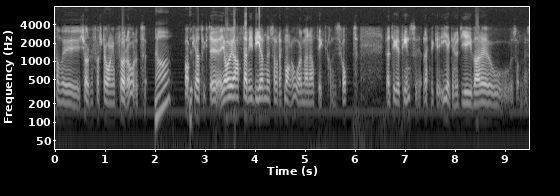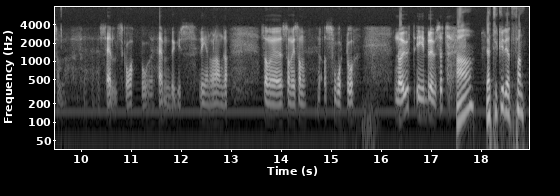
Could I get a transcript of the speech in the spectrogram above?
som vi körde för första gången förra året. Ja, Och jag tyckte, jag har ju haft den idén som rätt många år men jag har inte riktigt kommit till skott. För jag tycker det finns rätt mycket egenutgivare och som, som sällskap och hembyggesrenor och andra som, eh, som är som har svårt att nå ut i bruset. ja. Jag tycker det är ett fantastiskt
